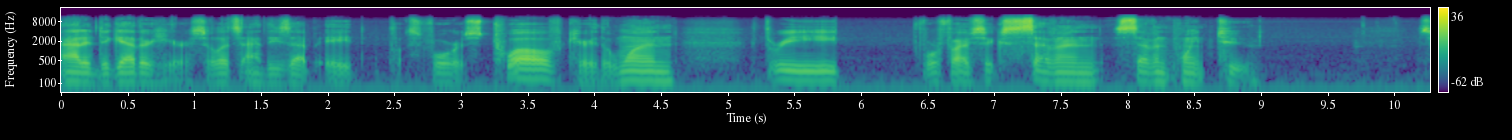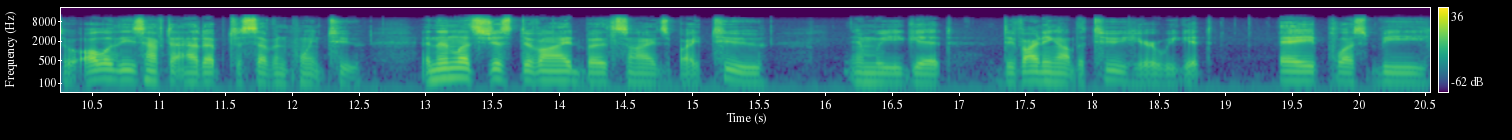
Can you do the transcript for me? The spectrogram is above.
added together here. So let's add these up. 8 plus 4 is 12. Carry the 1. 3, 4, 5, 6, 7, 7.2. So all of these have to add up to 7.2. And then let's just divide both sides by 2 and we get, dividing out the 2 here, we get a plus b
